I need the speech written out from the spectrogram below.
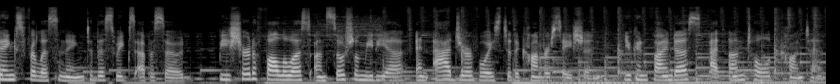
Thanks for listening to this week's episode. Be sure to follow us on social media and add your voice to the conversation. You can find us at Untold Content.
